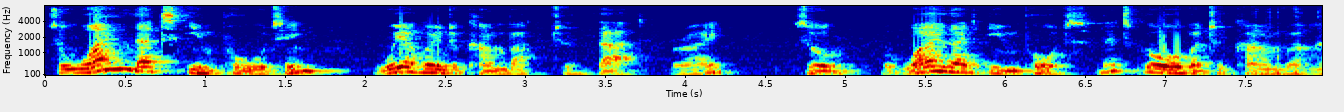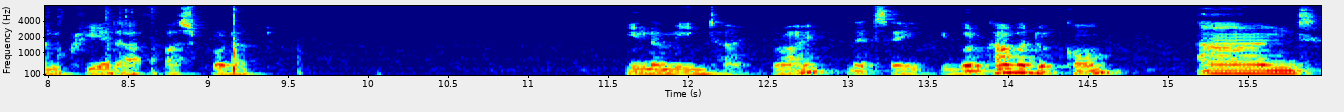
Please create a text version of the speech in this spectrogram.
So while that's importing, we are going to come back to that, right? So while that imports, let's go over to Canva and create our first product. In the meantime, right? Let's say you go to canva.com and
